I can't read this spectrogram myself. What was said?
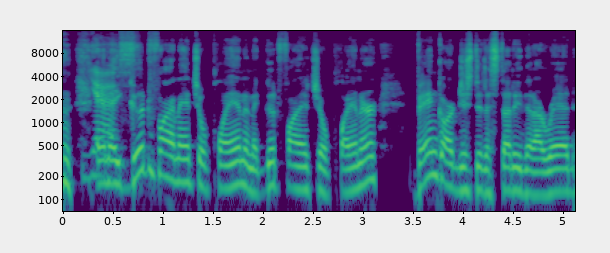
Yes. and a good financial plan and a good financial planner, Vanguard just did a study that I read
